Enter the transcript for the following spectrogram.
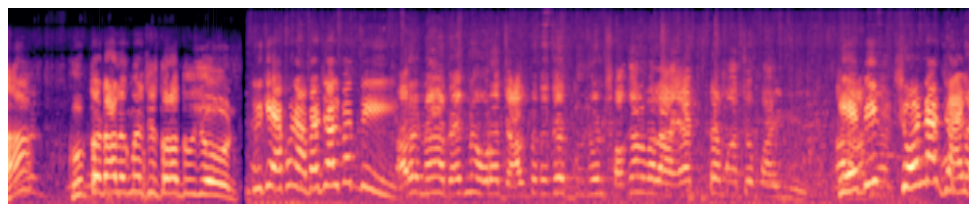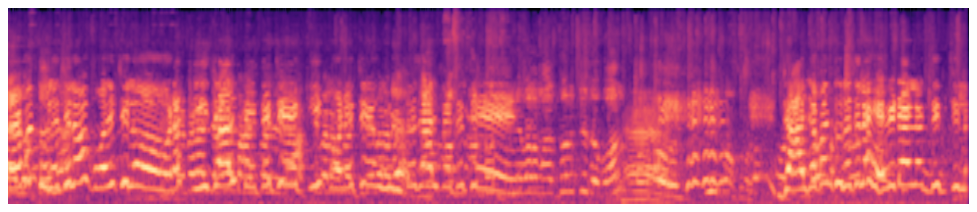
হ্যাঁ? খুব তো ডায়লগ মেরেছিস তোরা দুজন। তুই কি এখন আবার জাল পাতবি? আরে না দেখ না ওরা জাল পেতেছে দুজন সকালবেলা একটা মাছও পাইনি। হেবি শোন না জালটা যখন তুলেছিল বলছিল ওরা কি জাল পেতেছে কি করেছে উল্টো জাল পেতেছে। এবার মাছ ধরেছি তো বল জাল যখন তুলেছিল হেভি ডায়লগ দিচ্ছিল।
